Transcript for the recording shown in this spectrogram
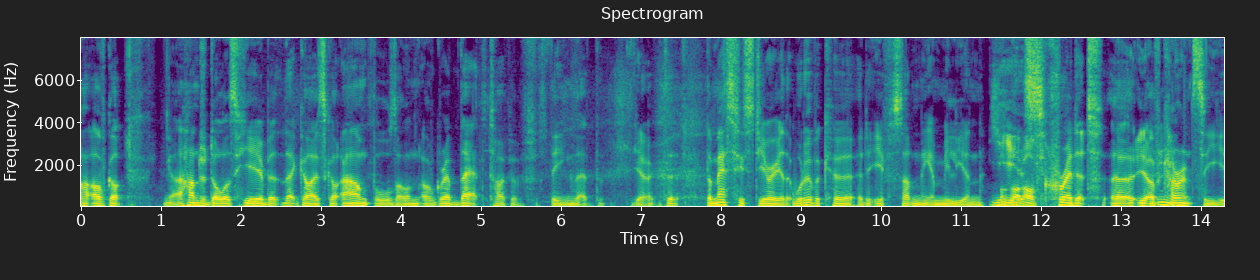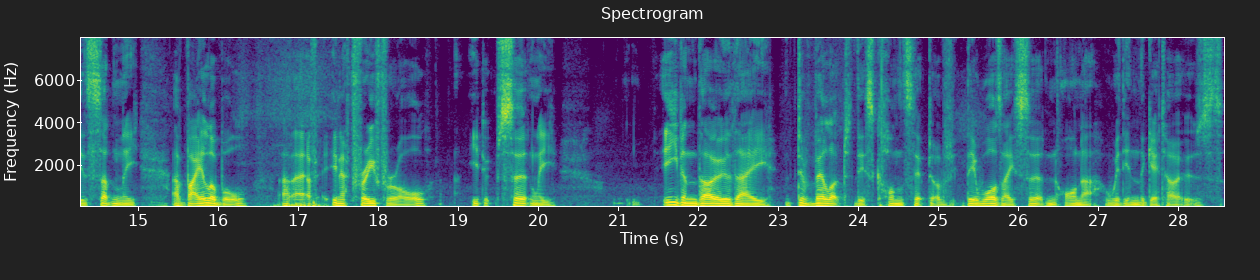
I've got hundred dollars here, but that guy's got armfuls on. I'll grab that type of thing. That you know, the the mass hysteria that would have occurred if suddenly a million Yes. of credit uh, you know, of currency is suddenly available uh, in a free for all. It certainly even though they developed this concept of there was a certain honour within the ghettos,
